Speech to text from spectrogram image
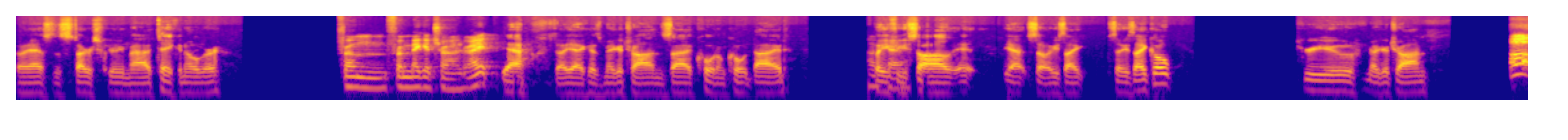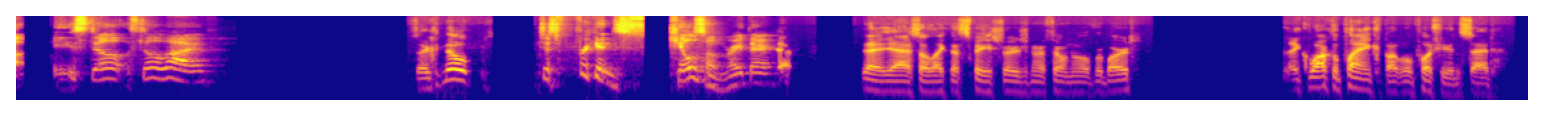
So has the Starscream uh, taken over. From from Megatron, right? Yeah. So yeah, because Megatron's uh, quote unquote died. But if you saw it, yeah. So he's like, so he's like, oh, screw you, Megatron. Oh, he's still still alive. It's like, nope. Just freaking kills him right there. Yeah, yeah. So like the space version are thrown overboard. Like walk the plank, but we'll push you instead.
